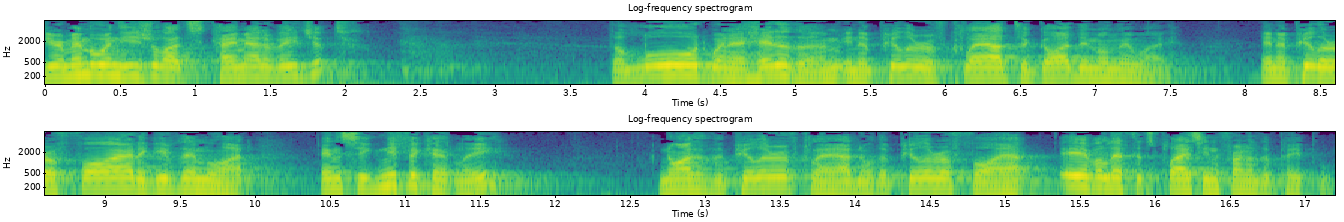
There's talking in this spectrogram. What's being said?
Do you remember when the Israelites came out of Egypt? The Lord went ahead of them in a pillar of cloud to guide them on their way, and a pillar of fire to give them light. And significantly, neither the pillar of cloud nor the pillar of fire ever left its place in front of the people.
